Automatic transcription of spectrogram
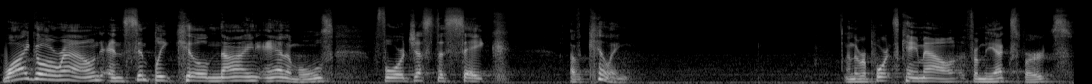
Why go around and simply kill nine animals for just the sake of killing? And the reports came out from the experts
